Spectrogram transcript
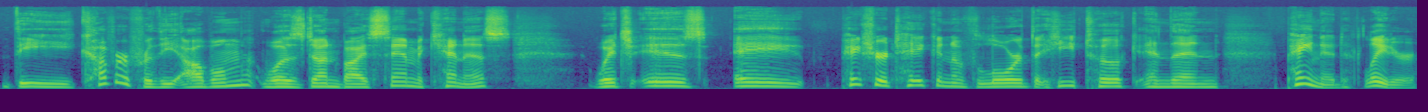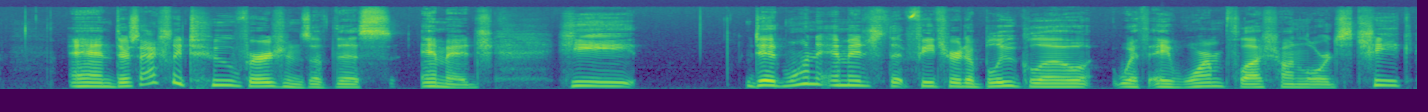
The cover for the album was done by Sam McKinniss, which is a picture taken of Lorde that he took and then painted later. And there's actually two versions of this image. He did one image that featured a blue glow with a warm flush on Lorde's cheek,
